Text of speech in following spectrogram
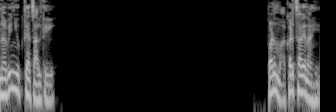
नवीन युक्त्या चालतील. पण माकड चाले नाही.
